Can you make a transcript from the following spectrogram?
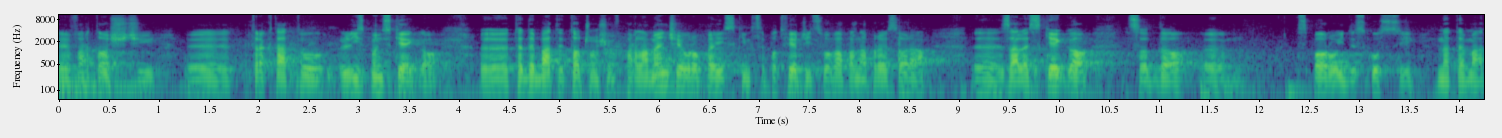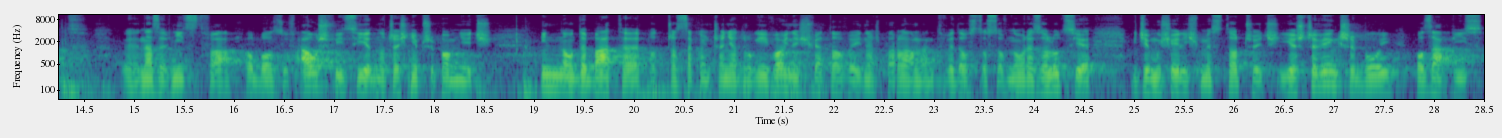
y, wartości y, traktatu lizbońskiego. Y, Te debaty toczą się w Parlamencie Europejskim. Chcę potwierdzić słowa pana profesora Zaleskiego co do sporu i dyskusji na temat nazewnictwa obozów Auschwitz i jednocześnie przypomnieć inną debatę. Podczas zakończenia II wojny światowej nasz parlament wydał stosowną rezolucję, gdzie musieliśmy stoczyć jeszcze większy bój o zapis,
